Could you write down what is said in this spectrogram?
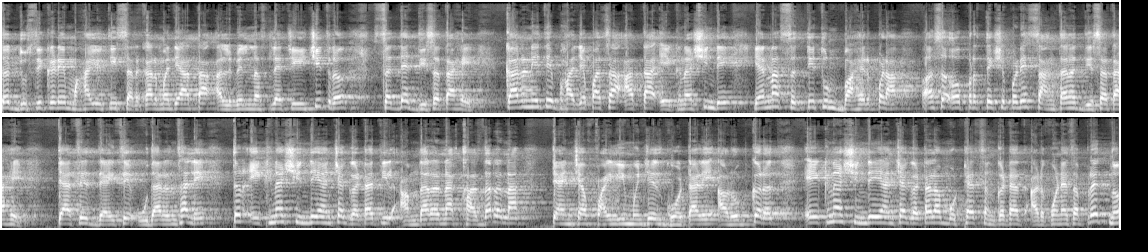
तर दुसरीकडे महायुती सरकारमध्ये आता अलबेल नसल्याचेही चित्र सध्या दिसत आहे. कारण येथे भाजपाचा आता एकनाथ शिंदे यांना सत्तेतून बाहेर पडा असं अप्रत्यक्षपणे सांगताना दिसत आहे. त्याचे द्यायचे उदाहरण झाले तर एकनाथ शिंदे यांच्या गटातील आमदारांना खासदारांना त्यांच्या फायली म्हणजेच घोटाळे आरोप करत एकनाथ शिंदे यांच्या गटाला मोठ्या संकटात अडकवण्याचा प्रयत्न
